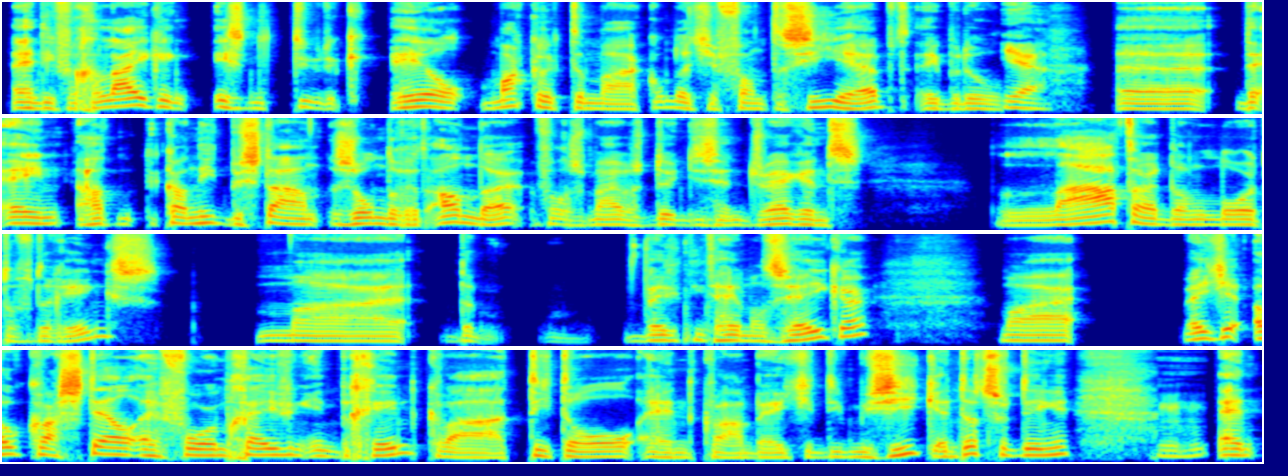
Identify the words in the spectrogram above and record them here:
En die vergelijking is natuurlijk heel makkelijk te maken, omdat je fantasie hebt. Ik bedoel, eh, de een had, kan niet bestaan zonder het ander. Volgens mij was Dungeons and Dragons later dan Lord of the Rings. Maar dat weet ik niet helemaal zeker. Maar weet je, ook qua stijl en vormgeving in het begin. Qua titel en qua een beetje die muziek en dat soort dingen. Mhm. En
